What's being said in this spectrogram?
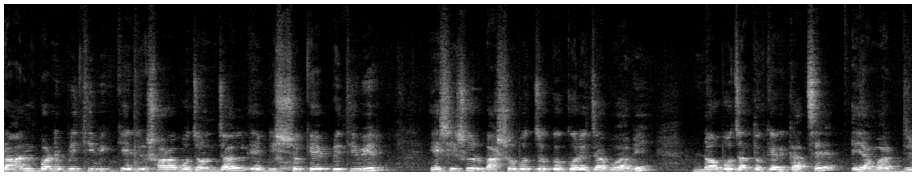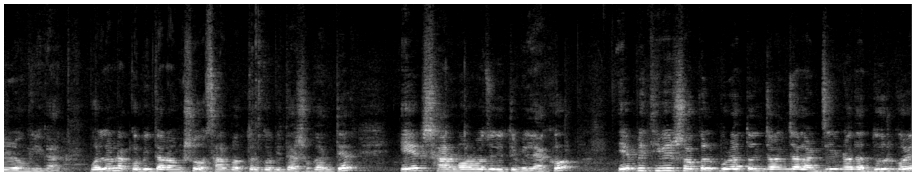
প্রাণপণে পৃথিবীকে সরাবো জঞ্জাল, এ বিশ্বকে পৃথিবীর এ শিশুর বাসবোযোগ্য করে যাব আমি নবজাতকের কাছে, এ আমার দৃঢ় অঙ্গীকার। বললাম না, কবিতার অংশ, সারপত্র কবিতা সুকান্তের। এর সারমর্ম যদি তুমি লেখো, এ পৃথিবীর সকল পুরাতন জঞ্জাল আর জীর্ণতা দূর করে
